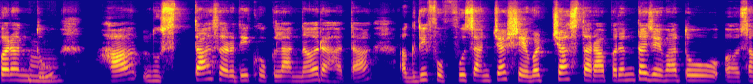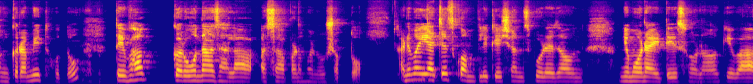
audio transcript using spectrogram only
परंतु हा. नुसता सर्दी खोकला न राहता अगदी फुफ्फुसांच्या शेवटच्या स्तरापर्यंत जेव्हा तो संक्रमित होतो तेव्हा करोना झाला असं आपण म्हणू शकतो. आणि मग याचेच कॉम्प्लिकेशन्स पुढे जाऊन निमोनायटिस होणं किंवा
